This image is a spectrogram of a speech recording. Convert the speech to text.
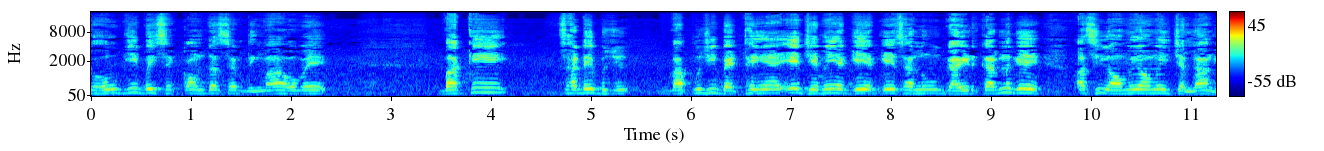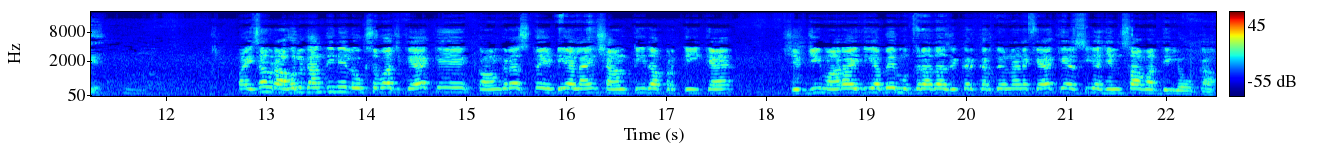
ਹੋਊਗੀ ਬਈ ਸਿੱਖ ਕੌਮ ਦਾ ਸਿਰ ਦੀਵਾ ਹੋਵੇ। ਬਾਕੀ ਸਾਡੇ ਬਾਪੂ ਜੀ ਬੈਠੇ ਆ ਇਹ ਜਿਵੇਂ ਅੱਗੇ ਅੱਗੇ ਸਾਨੂੰ ਗਾਈਡ ਕਰਨਗੇ ਅਸੀਂ ਓਵੇਂ ਓਵੇਂ ਹੀ ਚੱਲਾਂਗੇ। ਭਾਈ ਸਾਹਿਬ ਰਾਹੁਲ ਗਾਂਧੀ ਨੇ ਲੋਕ ਸਭਾ 'ਚ ਕਿਹਾ ਕਿ ਕਾਂਗਰਸ ਤੇ ਇੰਡੀਆ ਅਲਾਈਅੰਸ ਸ਼ਾਂਤੀ ਦਾ ਪ੍ਰਤੀਕ ਹੈ। ਸ਼ਿਵਜੀ ਮਹਾਰਾਜ ਦੀ ਅਬੇ ਮੁਦਰਾ ਦਾ ਜ਼ਿਕਰ ਕਰਦੇ ਉਹਨਾਂ ਨੇ ਕਿਹਾ ਕਿ ਅਸੀਂ ਅਹਿੰਸਾਵਾਦੀ ਲੋਕ ਹਾਂ।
